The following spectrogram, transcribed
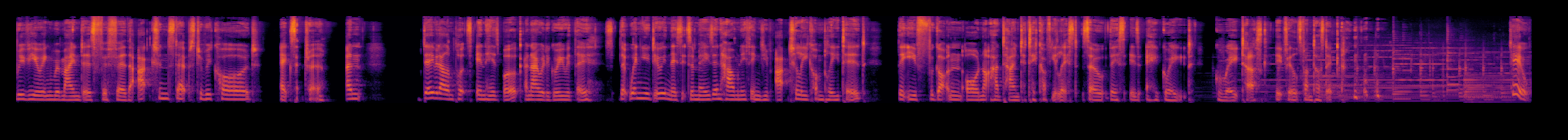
reviewing reminders for further action steps to record, etc. And David Allen puts in his book, and I would agree with this, that when you're doing this, it's amazing how many things you've actually completed that you've forgotten or not had time to tick off your list. So this is a great, great task. It feels fantastic. Two,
